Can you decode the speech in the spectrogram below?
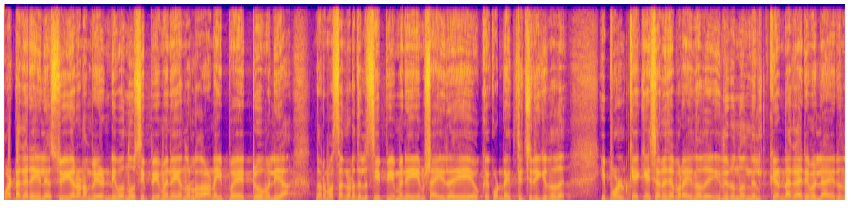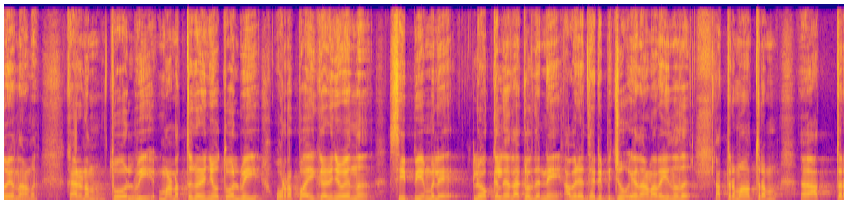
വടകരയിലെ സ്വീകരണം വേണ്ടി വന്നു സി പി എമ്മിനെ എന്നുള്ളതാണ് ഇപ്പോൾ ഏറ്റവും വലിയ ധർമ്മസങ്കടത്തിൽ സി പി എമ്മിനെയും ശൈലജയെയും ഒക്കെ കൊണ്ട് എത്തിച്ചിരിക്കുന്നത്. ഇപ്പോൾ കെ കെ ശൈലജ പറയുന്നത് ഇതിനൊന്നും നിൽക്കേണ്ട കാര്യമില്ലായിരുന്നു എന്നാണ്. കാരണം തോൽവി മണത്തു കഴിഞ്ഞു തോൽവി ഉറപ്പായി കഴിഞ്ഞു എന്ന് സി പി എമ്മിലെ ലോക്കൽ നേതാക്കൾ തന്നെ അവരെ ധരിപ്പിച്ചു എന്നാണ് അറിയുന്നത്. അത്രമാത്രം ആ, അത്ര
